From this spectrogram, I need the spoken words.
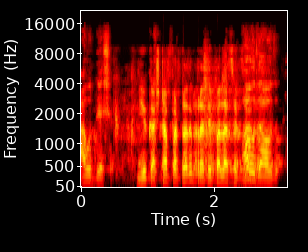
ಆ ಉದ್ದೇಶ. ನೀವು ಕಷ್ಟಪಟ್ಟರೆ ಪ್ರತಿಫಲ ಸಿಗ್ಬೋದು. ಹೌದು ಹೌದು.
